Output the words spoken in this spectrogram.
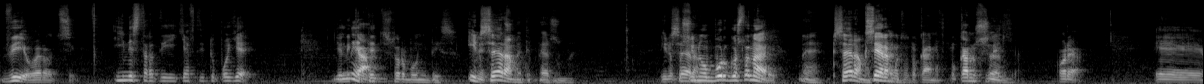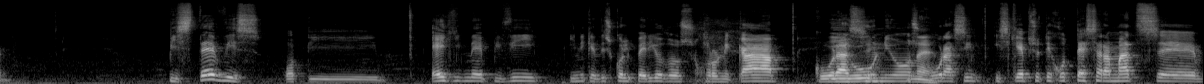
Δύο ερώτηση. Είναι στρατηγική αυτή του Πογέ; Γενικά. Είναι τέτοιος προπονητής. Είναι Ξέραμε τι παίζουμε. είναι όπως ξέραμε. είναι ο Μπουργκο στον Άρη. Ναι, ξέραμε. τι Ξέραμε ότι παίζουμε. θα το κάνει αυτό. Το κάνουν Ξέραμε. συνέχεια. Ωραία. Ε, πιστεύεις ότι έγινε επειδή είναι και δύσκολη περίοδος χρονικά, Κούραση, Ιούνιος, ναι. κούραση, η σκέψη ότι έχω τέσσερα μάτς ε,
